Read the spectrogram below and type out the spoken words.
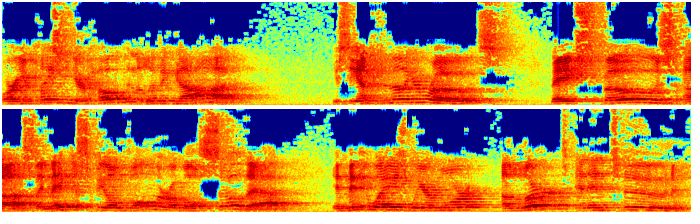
Or are you placing your hope in the living God? You see, unfamiliar roads, they expose us, they make us feel vulnerable so that, in many ways, we are more alert and in tune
